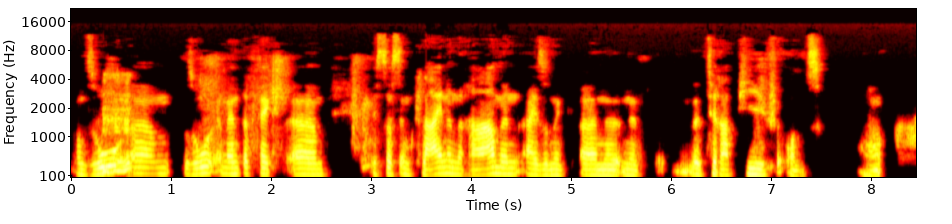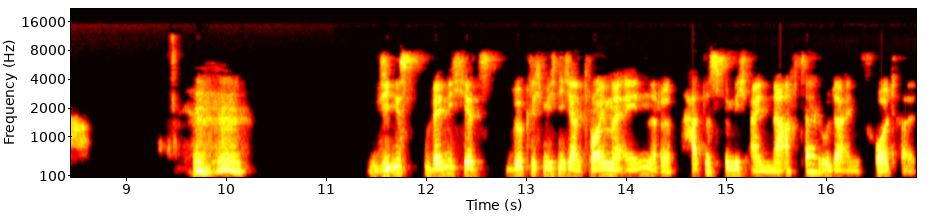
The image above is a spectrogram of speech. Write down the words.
Und so, mhm. ähm, so im Endeffekt ähm, ist das im kleinen Rahmen also eine, äh, eine, eine, Therapie für uns. Ja. Mhm. Wie ist, wenn ich jetzt wirklich mich nicht an Träume erinnere, hat es für mich einen Nachteil oder einen Vorteil?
